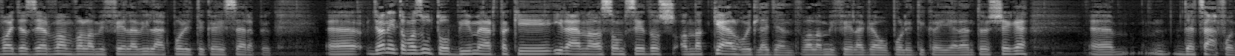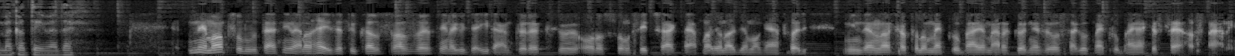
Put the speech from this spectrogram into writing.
vagy azért van valamiféle világpolitikai szerepük? Uh, gyanítom az utóbbi, mert aki Iránnal szomszédos, annak kell, hogy legyen valamiféle geopolitikai jelentősége, de cáfolj meg a tévedek. Nem, abszolút, tehát nyilván a helyzetük az, az tényleg ugye irán-török orosz szomszédság, tehát nagyon adja magát, hogy minden nagy megpróbálja már a környező országok megpróbálják ezt felhasználni.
